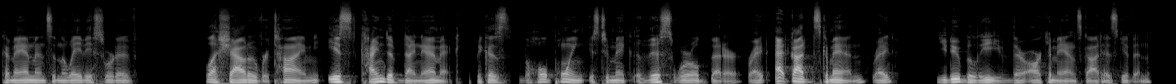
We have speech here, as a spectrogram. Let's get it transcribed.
commandments and the way they sort of flesh out over time is kind of dynamic because the whole point is to make this world better, right? At God's command, right? You do believe there are commands God has given,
